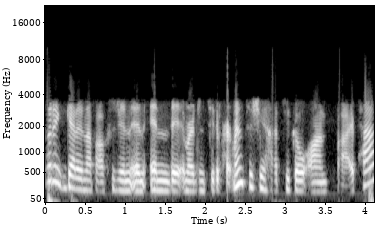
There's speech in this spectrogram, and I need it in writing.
couldn't get enough oxygen in, in the emergency department, so she had to go on BiPAP.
